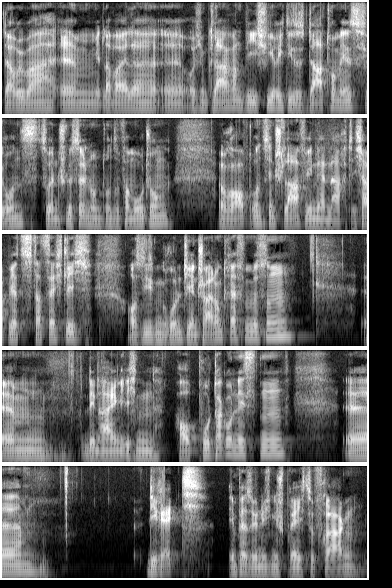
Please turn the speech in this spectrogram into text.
darüber ähm, mittlerweile äh, euch im Klaren, wie schwierig dieses Datum ist für uns zu entschlüsseln und unsere Vermutung raubt uns den Schlaf in der Nacht. Ich habe jetzt tatsächlich aus diesem Grund die Entscheidung treffen müssen, ähm, den eigentlichen Hauptprotagonisten ähm, direkt im persönlichen Gespräch zu fragen.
